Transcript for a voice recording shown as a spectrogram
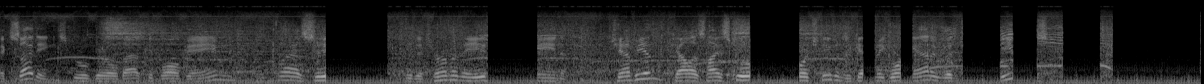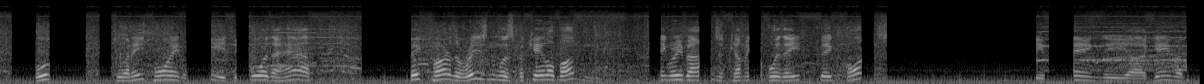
exciting schoolgirl basketball game. Class C to determine the East champion, Calais High School. George Stevens Academy going at it with to an eight-point lead before the half. Big part of the reason was Michaela Button getting rebounds and coming up with eight big points. Playing the uh, game of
